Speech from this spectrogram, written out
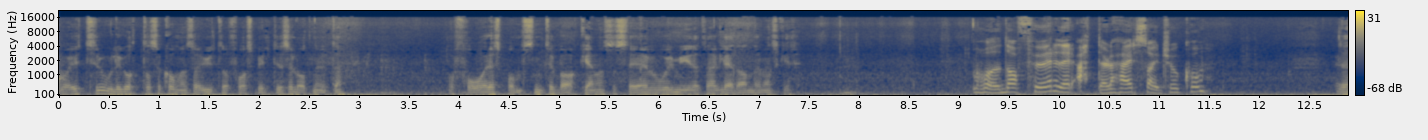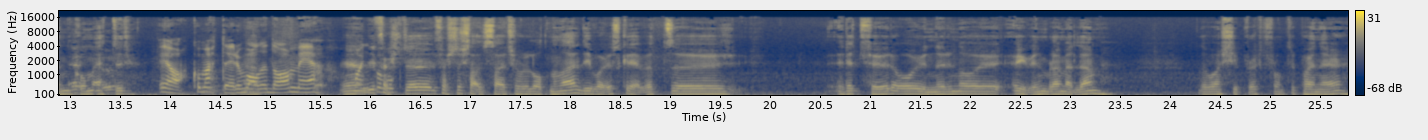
var utrolig godt å komme seg ut og få spilt disse låtene ute. Og få responsen tilbake igjen og så se hvor mye dette har gleda andre mennesker. Var det da før eller etter det her Sideshow kom? Den kom etter. Ja, kom etter. Var det da med Ja, han de på første, første Sideshow-låtene der De var jo skrevet uh, rett før og under når Øyvind ble medlem. Det var 'Shipwrecked Frontier Pioneer'.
